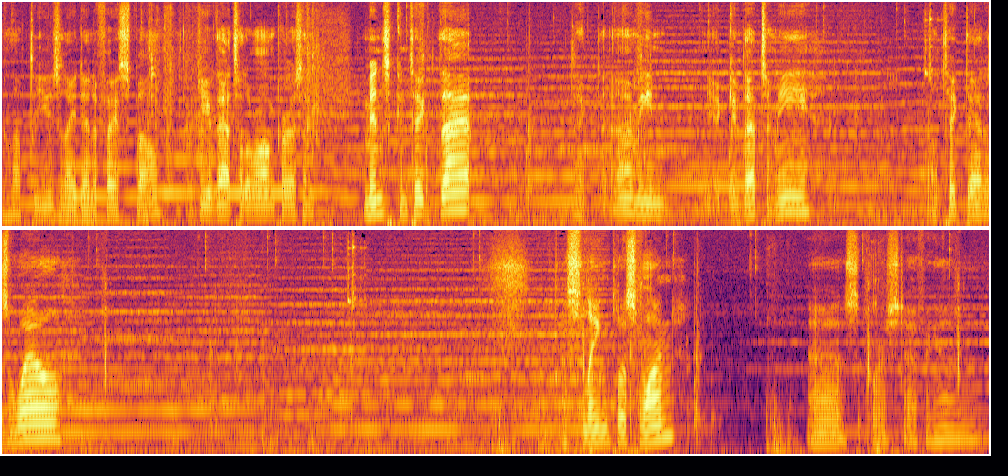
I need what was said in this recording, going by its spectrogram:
I'll have to use an identify spell. I gave that to the wrong person. Minsc can take that. Take that. I mean, yeah, give that to me. I'll take that as well. A sling plus one. Uh, that's the quarterstaff again.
